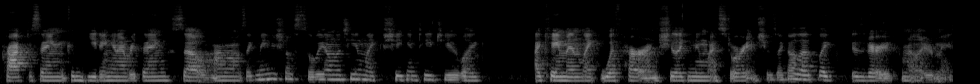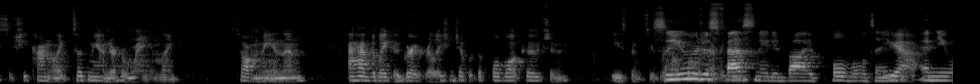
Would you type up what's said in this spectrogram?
practicing, competing, and everything. So my mom was like, maybe she'll still be on the team. Like she can teach you. Like I came in like with her, and she like knew my story, and she was like, "Oh, that like is very familiar to me." So she kind of like took me under her wing and like taught me, and then I have like a great relationship with the pole vault coach, and he's been super. So you were just fascinated by pole vaulting. Yeah. And you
